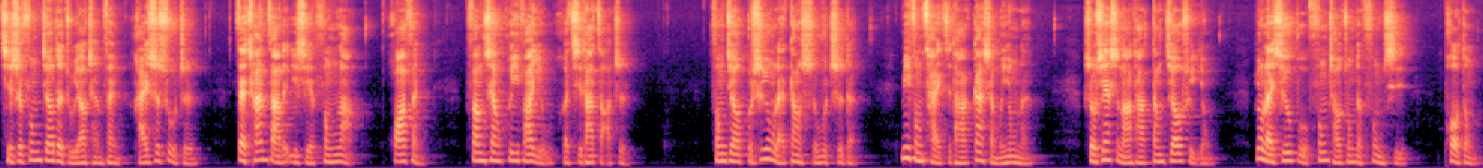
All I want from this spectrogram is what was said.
其实，蜂胶的主要成分还是树枝，再掺杂了一些蜂蜡、花粉、芳香挥发油和其他杂质。蜂胶不是用来当食物吃的，蜜蜂采集它干什么用呢？首先是拿它当胶水用。用来修补蜂巢中的缝隙、破洞。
